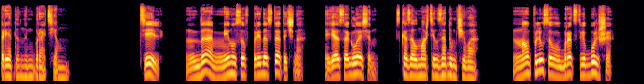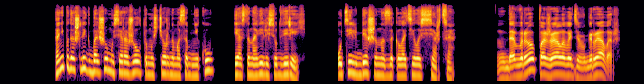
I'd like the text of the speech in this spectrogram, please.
преданным братьям. «Тиль, да, минусов предостаточно. Я согласен», — сказал Мартин задумчиво. «Но плюсов в братстве больше. Они подошли к большому серо-желтому с черным особняку и остановились у дверей. У Тиль бешено заколотилось сердце. «Добро пожаловать в Гравар»,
